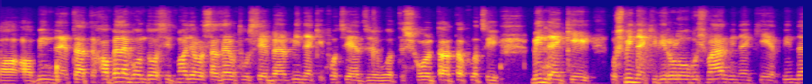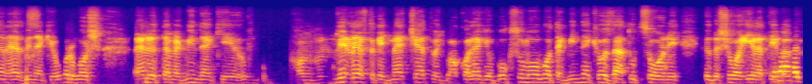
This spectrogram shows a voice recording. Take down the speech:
a, a minden, tehát ha belegondolsz, itt Magyarország az elmúlt 20 évben mindenki foci edző volt, és hol tart a foci, mindenki, most mindenki virológus már, mindenki ért mindenhez, mindenki orvos, előtte meg mindenki ha lesztek egy meccset, vagy akkor a legjobb boxoló volt, meg mindenki hozzá tud szólni, közben soha életében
